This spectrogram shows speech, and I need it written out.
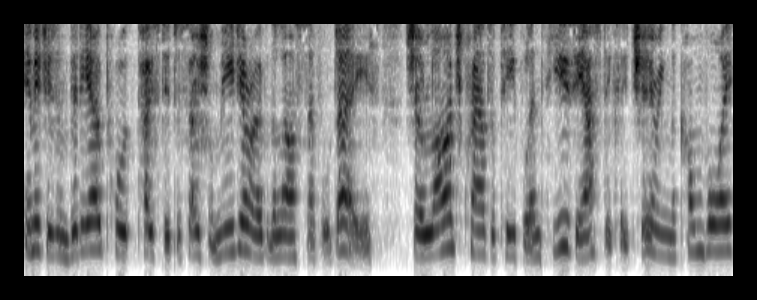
Images and video po- posted to social media over the last several days show large crowds of people enthusiastically cheering the convoy,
